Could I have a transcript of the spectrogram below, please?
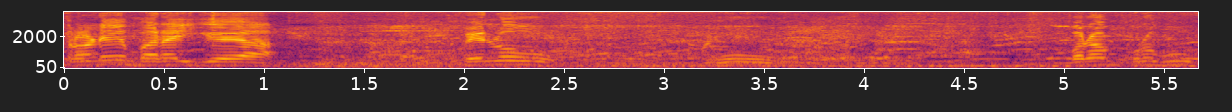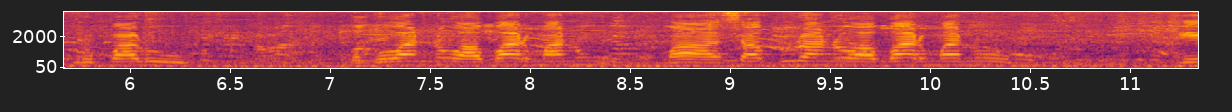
ત્રણેય ભરાઈ ગયા. પહેલો હું પરમ પ્રભુ કૃપાળુ ભગવાનનો આભાર માનું. મા આશાપુરાનો આભાર માનું કે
